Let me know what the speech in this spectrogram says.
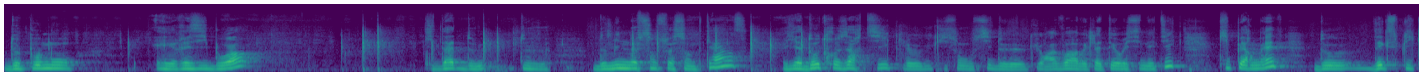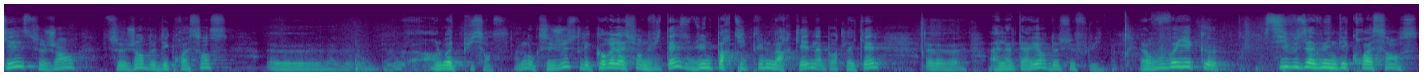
de et Résibois qui date de, de, 1975. il y a d'autres articles qui, sont aussi de, qui ont à voir avec la théorie cinétique qui permettent d'expliquer ce, genre, ce genre de décroissance en loi de puissance. Hein, donc c'est juste les corrélations de vitesse d'une particule marquée, n'importe laquelle, à l'intérieur de ce fluide. Alors vous voyez que si vous avez une décroissance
